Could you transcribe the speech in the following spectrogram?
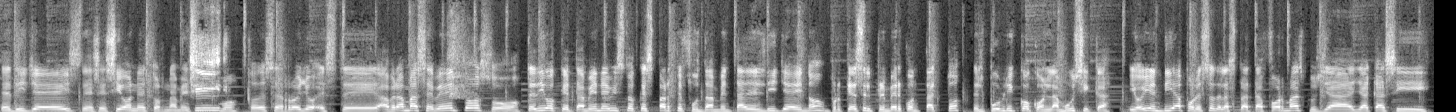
de DJs, de sesiones, tornamesismo, todo ese rollo? Este, ¿Habrá más eventos? O te digo que también he visto que es parte fundamental del DJ, ¿no? Porque es el primer contacto del público con la música. Y hoy en día, por eso de las plataformas, pues ya, ya casi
